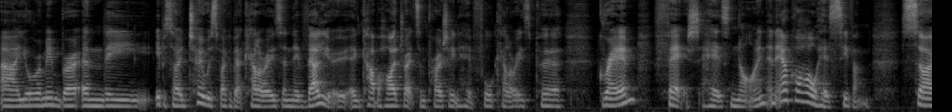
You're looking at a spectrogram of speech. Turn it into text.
uh, you'll remember in the episode two, we spoke about calories and their value, and carbohydrates and protein have four calories per gram, fat has nine, and alcohol has seven. So,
